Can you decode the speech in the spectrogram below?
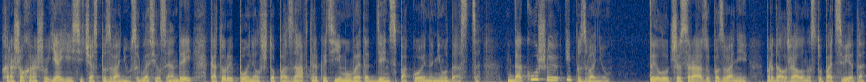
«Хорошо, хорошо, я ей сейчас позвоню», — согласился Андрей, который понял, что позавтракать ему в этот день спокойно не удастся. «Докушаю и позвоню». «Ты лучше сразу позвони», — продолжала наступать Света.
